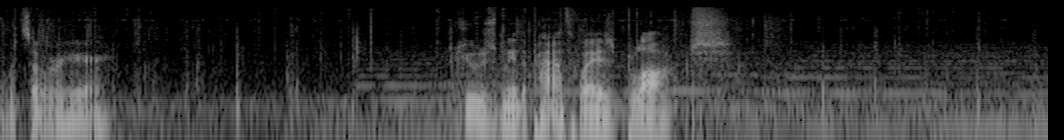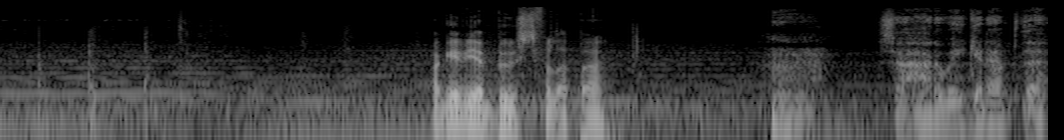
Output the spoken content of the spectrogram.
What's over here? Excuse me, the pathway is blocked. I'll give you a boost, Philippa. Hmm. So how do we get up the...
